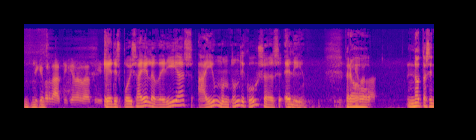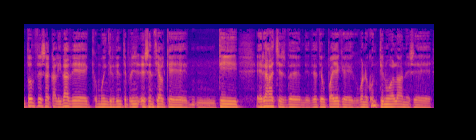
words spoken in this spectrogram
Sí que é verdad, sí que é verdad. Sí, sí. E despois hai heladerías, hai un montón de cousas, Eli. Pero... Sí notas entonces a calidade como ingrediente esencial que mm, ti eraches de, de, de teu pai que, bueno, continúala nese,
